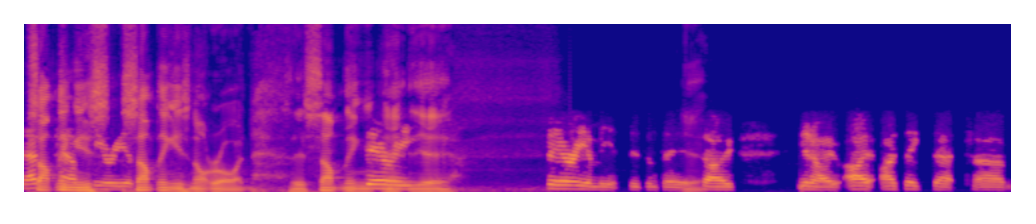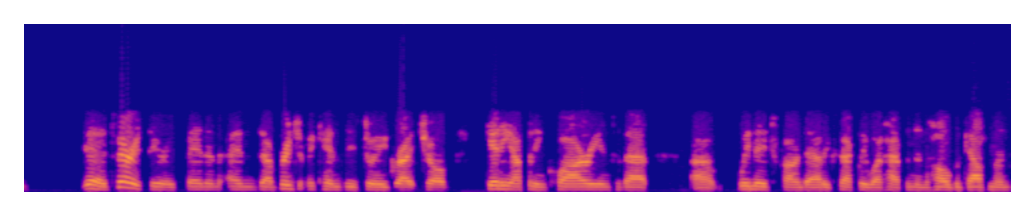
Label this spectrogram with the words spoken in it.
that's something is serious, something is not right. There's something very yeah very amiss, isn't there? Yeah. So you know I I think that. Um, yeah, it's very serious, Ben, and, and uh, Bridget McKenzie is doing a great job getting up an inquiry into that. Uh, we need to find out exactly what happened and hold the government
